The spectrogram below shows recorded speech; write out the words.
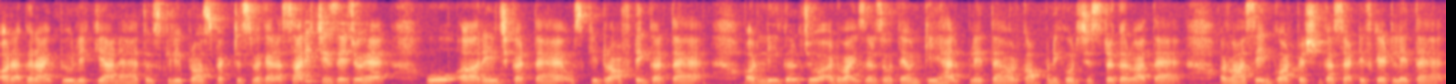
और अगर आईपीओ लेके आना है तो उसके लिए प्रॉस्पेक्टस वगैरह, सारी चीज़ें जो है, वो अरेंज करता है, उसकी ड्राफ्टिंग करता है, और लीग लीगल जो एडवाइज़र्स होते हैं, उनकी हेल्प लेता है और कंपनी को रजिस्टर करवाता है और वहाँ से इनकॉर्पोरेशन का सर्टिफिकेट लेता है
